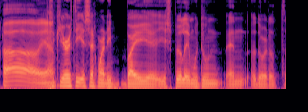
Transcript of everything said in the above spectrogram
Oh, ja. Security is zeg maar die, waar je je spullen in moet doen en door dat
